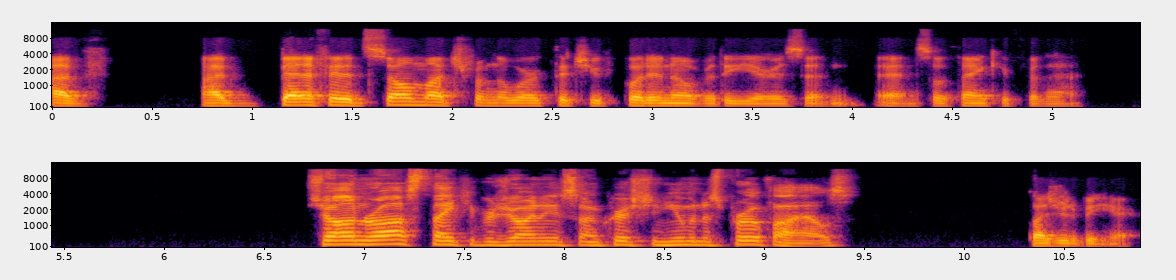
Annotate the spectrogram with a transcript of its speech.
I, I've I've benefited so much from the work that you've put in over the years, and and so thank you for that. Shaun Ross, thank you for joining us on Christian Humanist Profiles. Pleasure to be here.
